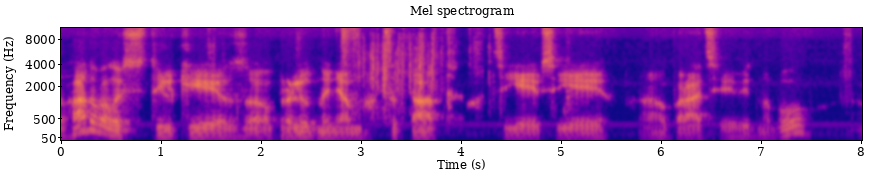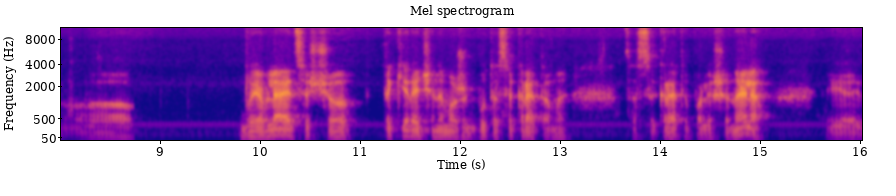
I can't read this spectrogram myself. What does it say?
здогадувались, тільки з оприлюдненням цитат цієї всієї е, операції від НАБУ е, виявляється, що такі речі не можуть бути секретами. Це секрети Полішинеля. І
